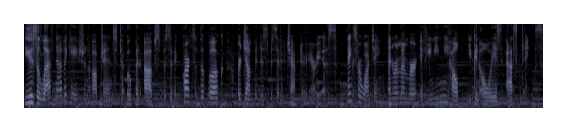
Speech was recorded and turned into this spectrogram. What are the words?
Use the left navigation options to open up specific parts of the book or jump into specific chapter areas. Thanks for watching, and remember, if you need any help, you can always ask Jenks.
